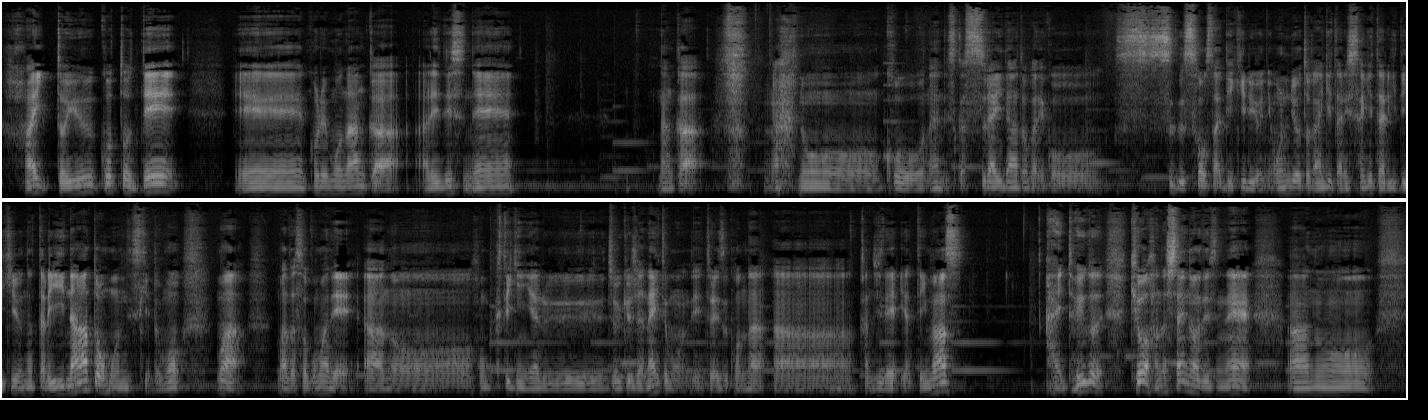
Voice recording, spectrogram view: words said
はい。ということで、えー、これもなんかあれですね。なんかあのー、こうなんですかスライダーとかでこうすぐ操作できるように音量とか上げたり下げたりできるようになったらいいなと思うんですけども、まあ、まだそこまで、あのー、本格的にやる状況じゃないと思うのでとりあえずこんなあ感じでやっています。はい、ということで今日話したいのはですねあのー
